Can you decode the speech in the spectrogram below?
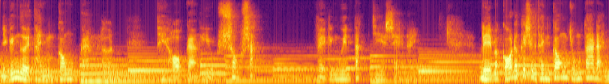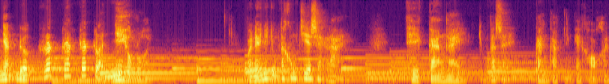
Những cái người thành công càng lớn thì họ càng hiểu sâu sắc về cái nguyên tắc chia sẻ này để mà có được cái sự thành công, chúng ta đã nhận được rất rất rất là nhiều rồi. Và nếu như chúng ta không chia sẻ lại, thì càng ngày chúng ta sẽ càng gặp những cái khó khăn.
